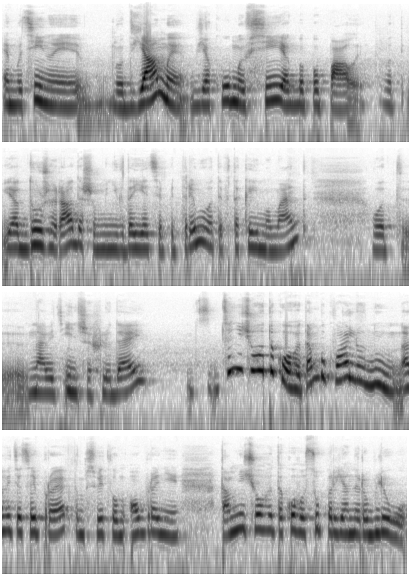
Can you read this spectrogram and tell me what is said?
емоційної от, ями, в яку ми всі якби попали. От я дуже рада, що мені вдається підтримувати в такий момент от, е, навіть інших людей. Це нічого такого. Там буквально, ну навіть оцей проект там світлом обрані, там нічого такого супер я не роблю.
